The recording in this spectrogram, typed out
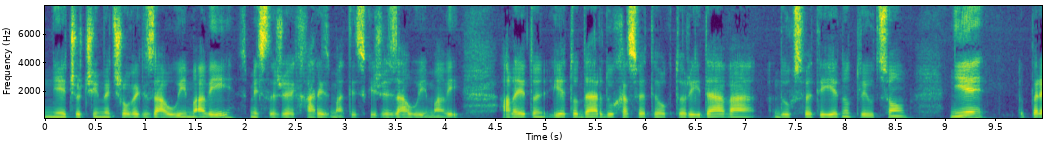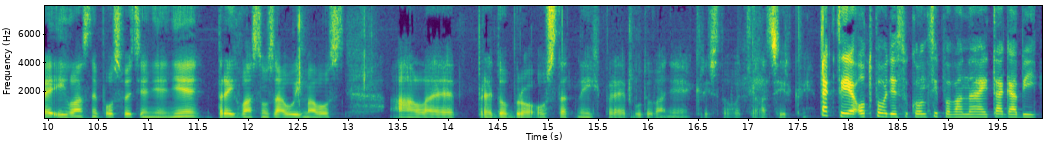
niečo, čím je človek zaujímavý, v smysle, že je charizmatický, že je zaujímavý, ale je to, je to dar Ducha Svetého, ktorý dáva Duch Svetý jednotlivcom, nie pre ich vlastné posvetenie, nie pre ich vlastnú zaujímavosť, ale pre dobro ostatných, pre budovanie Kristovho tela církvy. Tak tie odpovede sú koncipované aj tak, aby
